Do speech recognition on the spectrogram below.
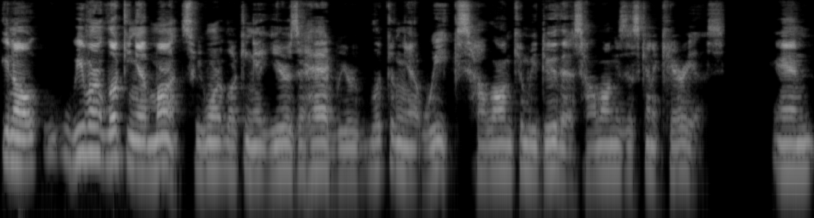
you know, we weren't looking at months. We weren't looking at years ahead. We were looking at weeks. How long can we do this? How long is this going to carry us? And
